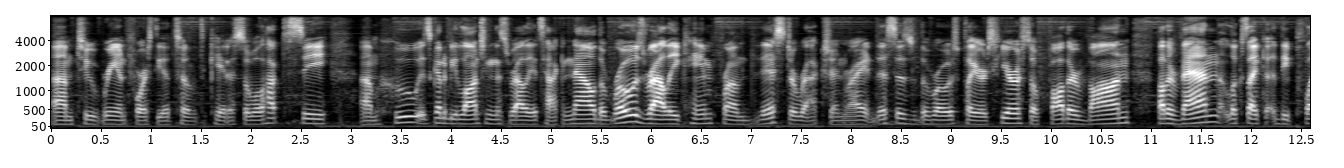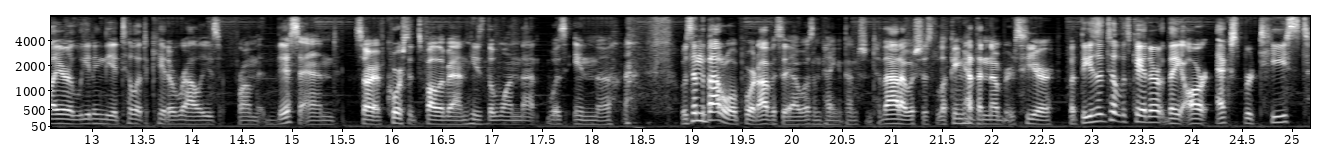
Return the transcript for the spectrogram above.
um, to reinforce the Attila Takeda so we'll have to see um, who is going to be launching this rally attack. Now the Rose rally came from this direction right? This is the Rose players here. So Father Vaughn Father Van looks like the player leading the Attila Takeda rallies from this end. Sorry of course it's Father Van. He's the one that was in the was in the battle report. Obviously I wasn't paying attention to that. I was just looking at the numbers here. But these Attila Takeda they are expertise.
